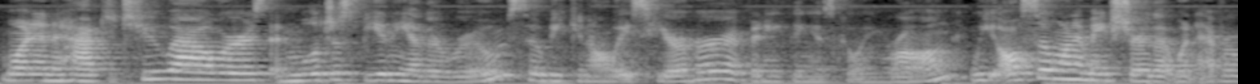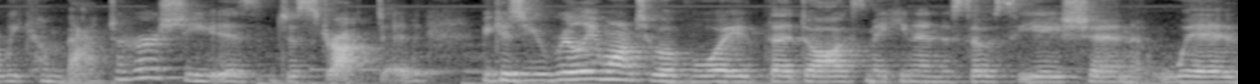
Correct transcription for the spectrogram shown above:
one and a half to two hours and we'll just be in the other room so we can always hear her if anything is going wrong. We also want to make sure that whenever we come back to her, she is distracted because you really want to avoid the dogs making an association with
